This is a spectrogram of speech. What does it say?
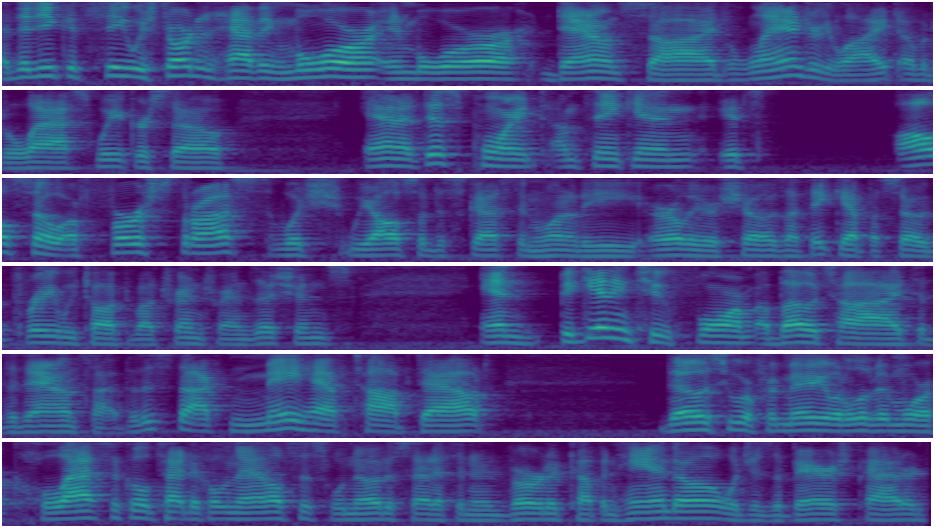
And then you could see we started having more and more downside Landry light over the last week or so. And at this point, I'm thinking it's also a first thrust, which we also discussed in one of the earlier shows. I think episode three, we talked about trend transitions and beginning to form a bow tie to the downside. So this stock may have topped out. Those who are familiar with a little bit more classical technical analysis will notice that it's an inverted cup and handle, which is a bearish pattern.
